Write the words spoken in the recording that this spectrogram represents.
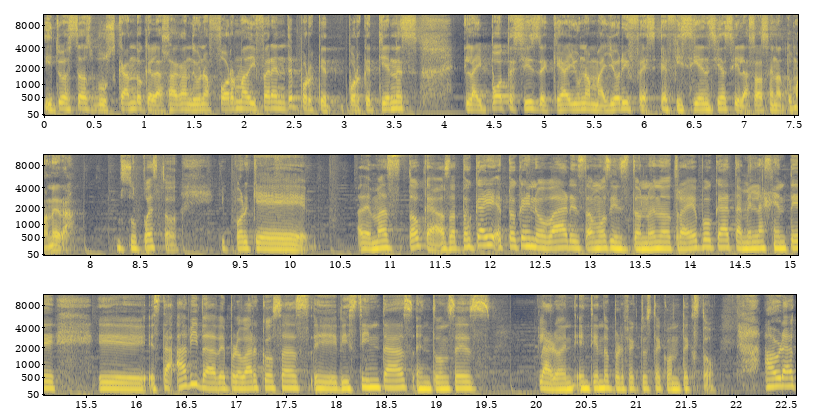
Y tú estás buscando que las hagan de una forma diferente porque, porque tienes la hipótesis de que hay una mayor eficiencia si las hacen a tu manera. Por supuesto. Y porque además toca, o sea, toca, toca innovar, estamos, insisto, en otra época, también la gente eh, está ávida de probar cosas eh, distintas, entonces, claro, entiendo perfecto este contexto. Ahora,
